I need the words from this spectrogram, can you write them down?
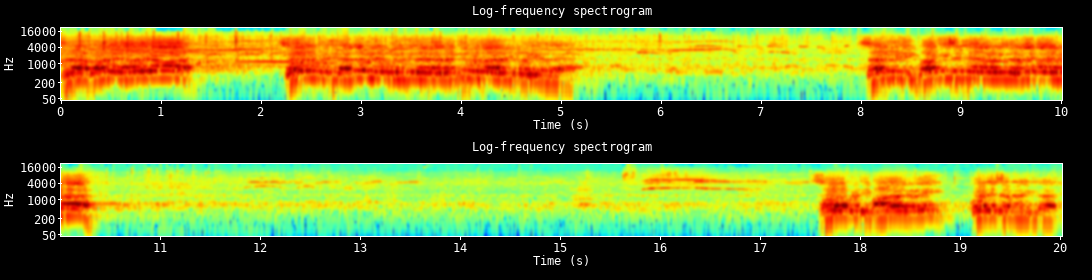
சிறப்பான காலையா? சோழபடி தங்கமணி வீரர்கள் வெற்றி பெற்ற அறிவிக்கப்படுகிறது சரி பாக்கி செட்டியார் அவர்கள் வெள்ளக்காலையோட சோழப்பட்டி மாணவர்களை கோடைச்சம் அளிக்கிறார்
